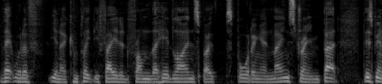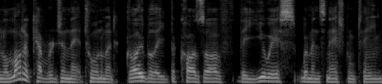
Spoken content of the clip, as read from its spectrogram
that would have, you know, completely faded from the headlines, both sporting and mainstream. But there's been a lot of coverage in that tournament globally because of the US women's national team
